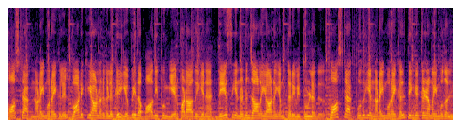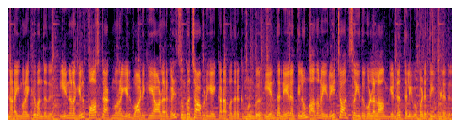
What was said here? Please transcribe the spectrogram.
ஃபாஸ்டாக் நடைமுறைகளில் வாடிக்கையாளர்களுக்கு எவ்வித பாதிப்பும் ஏற்படாது என தேசிய நெடுஞ்சாலை ஆணையம் தெரிவித்துள்ளது. ஃபாஸ்டாக் புதிய நடைமுறைகள் திங்கட்கிழமை முதல் நடைமுறைக்கு வந்தது. இந்நிலையில் ஃபாஸ்டாக் முறையில் வாடிக்கையாளர்கள் சுங்கச்சாவடியை கடப்பதற்கு முன்பு எந்த நேரத்திலும் அதனை ரீசார்ஜ் செய்து கொள்ளலாம் என்று தெளிவுபடுத்தியுள்ளது.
